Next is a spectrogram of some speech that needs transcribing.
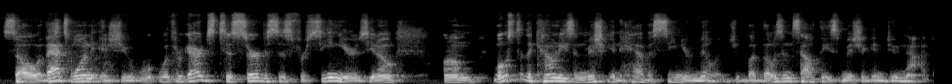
So that's one issue. W- with regards to services for seniors, you know, um, most of the counties in Michigan have a senior millage, but those in Southeast Michigan do not.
